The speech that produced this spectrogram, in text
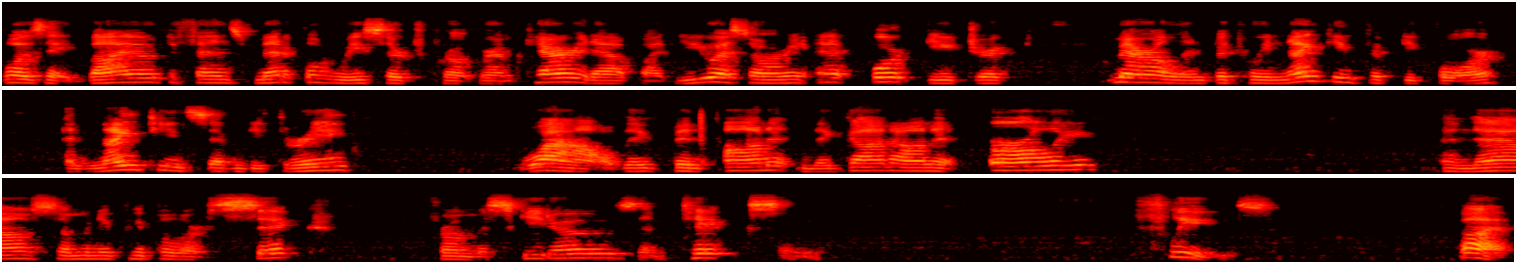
was a biodefense medical research program carried out by the U.S. Army at Fort Detrick, Maryland between 1954 and 1973. Wow, they've been on it and they got on it early. And now so many people are sick from mosquitoes and ticks and fleas. But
